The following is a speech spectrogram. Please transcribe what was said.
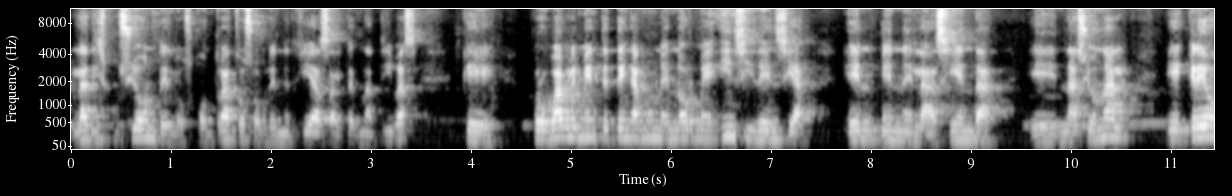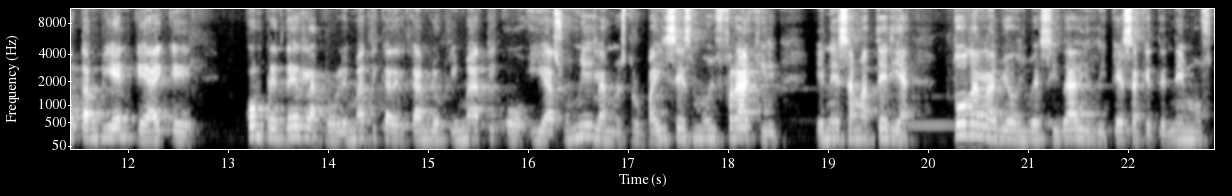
la discusión de los contratos sobre energías alternativas que probablemente tengan una enorme incidencia en, la hacienda eh, nacional. Eh, creo también que hay que comprender la problemática del cambio climático y asumirla. Nuestro país es muy frágil en esa materia. Toda la biodiversidad y riqueza que tenemos,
